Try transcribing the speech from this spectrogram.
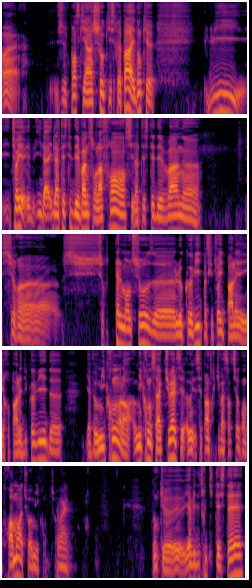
Ouais. Je pense qu'il y a un show qui se prépare et donc euh, lui, tu vois, il a, il a testé des vannes sur la France, il a testé des vannes euh, sur euh, sur tellement de choses, euh, le Covid, parce que tu vois, il parlait, il reparlait du Covid. il y avait Omicron. Alors Omicron, c'est actuel, c'est pas un truc qui va sortir dans trois mois, tu vois, Omicron. tu vois. Ouais. Donc il y avait des trucs qui testaient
